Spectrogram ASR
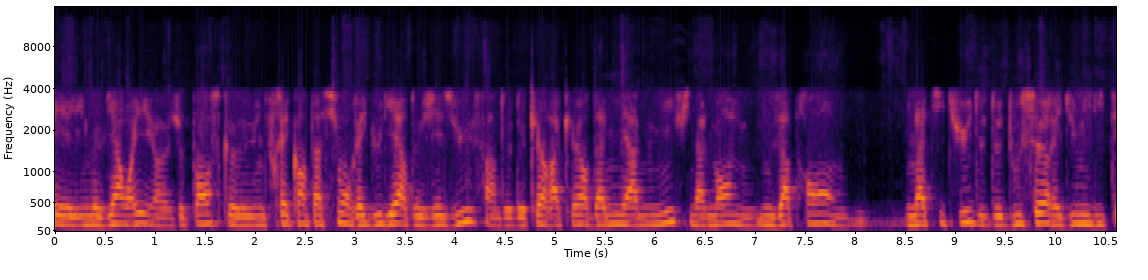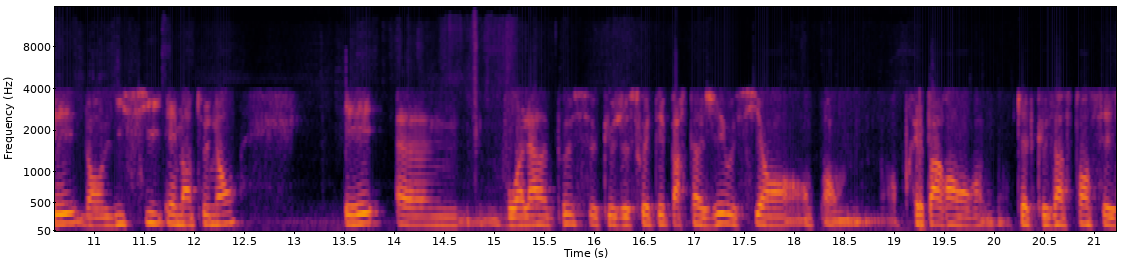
Et il me vient, oui, euh, je pense qu'une fréquentation régulière de Jésus, enfin de, cœur à cœur, d'ami à ami, finalement, nous apprend une attitude de douceur et d'humilité dans l'ici et maintenant. Et euh, voilà un peu ce que je souhaitais partager aussi en, en, en préparant quelques instants ces,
